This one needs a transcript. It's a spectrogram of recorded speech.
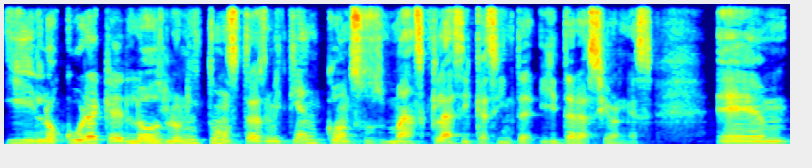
y locura que los Looney Tunes transmitían con sus más clásicas iteraciones. Em,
